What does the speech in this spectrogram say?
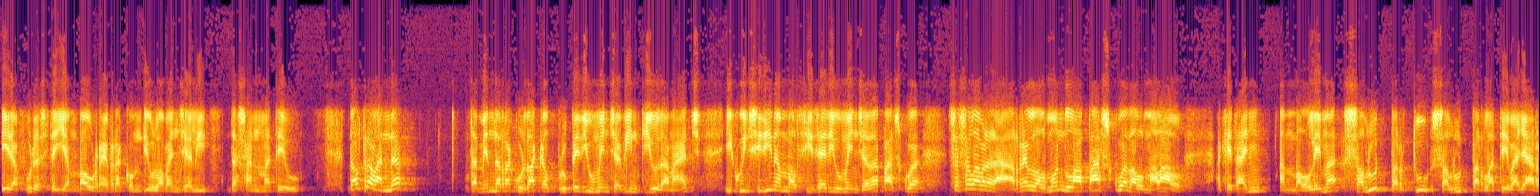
era foraster i em vau rebre, com diu l'Evangeli de Sant Mateu. D'altra banda, també hem de recordar que el proper diumenge 21 de maig, i coincidint amb el sisè diumenge de Pasqua, se celebrarà arreu del món la Pasqua del Malalt, aquest any amb el lema Salut per tu, salut per la teva llar,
